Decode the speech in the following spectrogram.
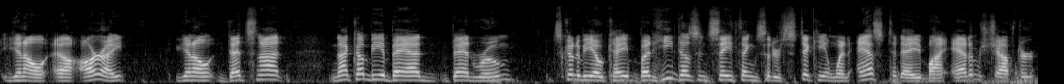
you know, uh, all right, you know that's not not going to be a bad bad room. It's going to be okay. But he doesn't say things that are sticky. And when asked today by Adam Schefter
